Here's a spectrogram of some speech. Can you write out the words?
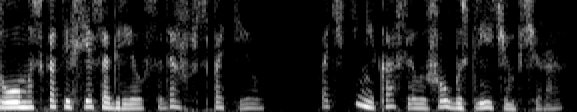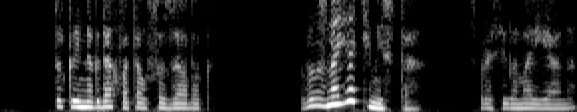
Томас, как и все, согрелся, даже вспотел. Почти не кашлял и шел быстрее, чем вчера. Только иногда хватался за бок. — Вы узнаете места? — спросила Марьяна.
